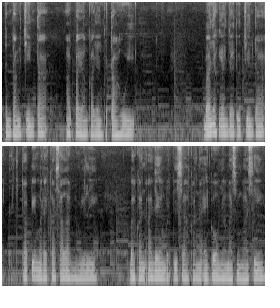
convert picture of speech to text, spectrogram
Tentang cinta, apa yang kalian ketahui banyak yang jatuh cinta, tetapi mereka salah memilih. Bahkan ada yang berpisah karena egonya masing-masing.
